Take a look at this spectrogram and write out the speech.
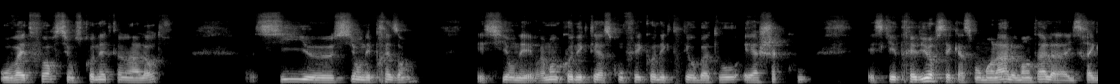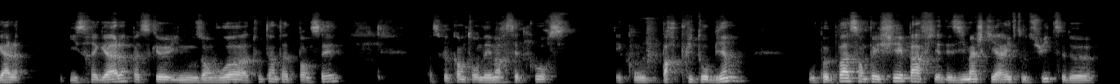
on va être fort si on se connecte l'un à l'autre si, euh, si on est présent et si on est vraiment connecté à ce qu'on fait, connecté au bateau et à chaque coup. Et ce qui est très dur, c'est qu'à ce moment-là, le mental, euh, il se régale. Il se régale parce qu'il nous envoie tout un tas de pensées. Parce que quand on démarre cette course et qu'on part plutôt bien, on ne peut pas s'empêcher, paf, il y a des images qui arrivent tout de suite de,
